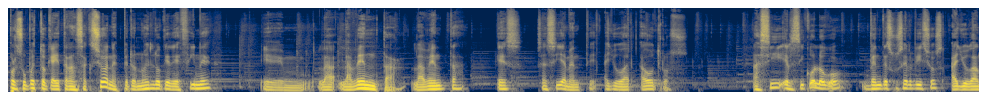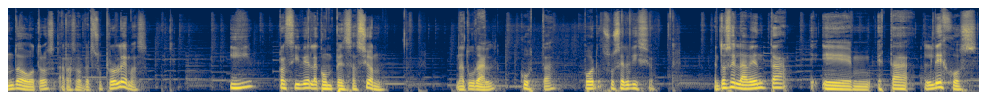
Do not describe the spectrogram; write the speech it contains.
Por supuesto que hay transacciones, pero no es lo que define eh, la, la venta. La venta es sencillamente ayudar a otros. Así el psicólogo vende sus servicios ayudando a otros a resolver sus problemas y recibe la compensación natural, justa, por su servicio. Entonces la venta eh, está lejos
